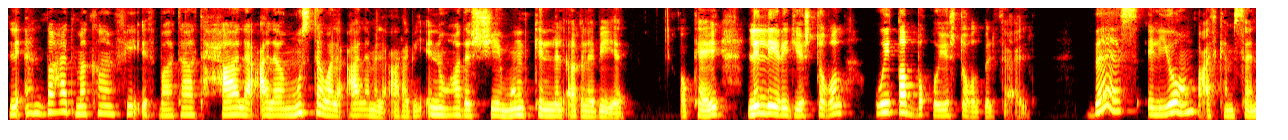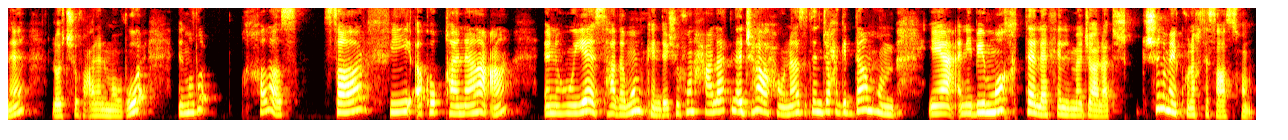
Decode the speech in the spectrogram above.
لأن بعد ما كان في إثباتات حالة على مستوى العالم العربي إنه هذا الشيء ممكن للأغلبية. okay؟ للي يريد يشتغل ويطبق ويشتغل بالفعل. بس اليوم بعد كم سنة لو تشوف على الموضوع الموضوع خلاص صار في أكو قناعة إنه yes هذا ممكن. دا يشوفون حالات نجاح وناس تنجح قدامهم. يعني بمختلف المجالات. شنو ما يكون اختصاصهم؟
